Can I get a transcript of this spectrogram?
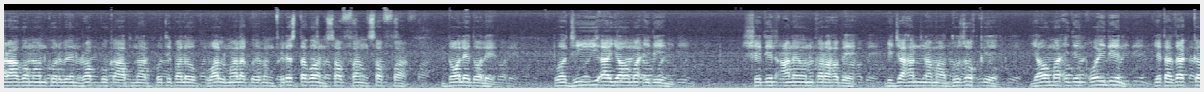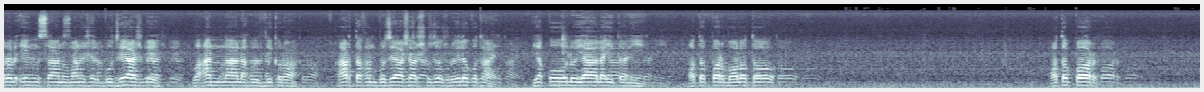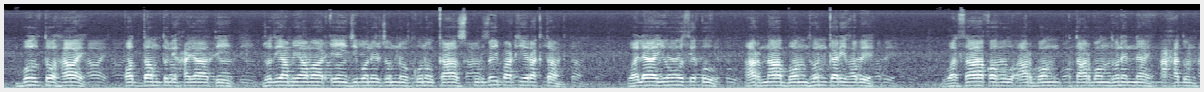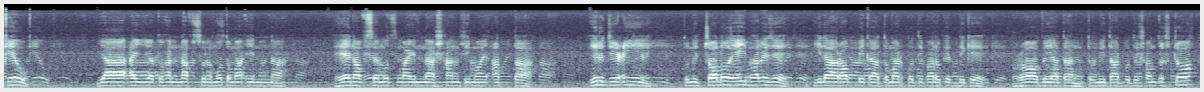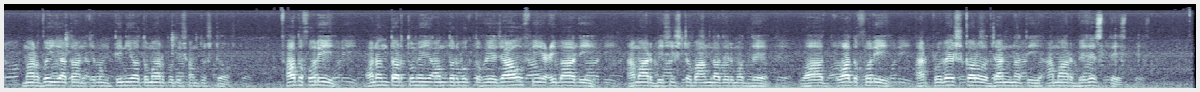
আর আগমন করবেন রব্বকা আপনার প্রতিপালক, ওয়াল মালাকু এবং ফেরেস্তাগণ সফাং সফা দলে দলে। ওয়াজি আয়াউমা ইদিন সেদিন আনয়ন করা হবে। বিজাহান্নামা দোজককে ইয়াউমা ইদিন ওই দিন ইয়াতাযাক্কারুল ইনসানু, মানুষের বুঝে আসবে, ওয়া আন্না আর তখন বুঝে আসার সুযোগ রইল কোথায়? ইয়াকুলু ইয়া লাইতানি, অতঃপর বলো তো, অতঃপর বলতো, হায়, কদ্দামতুলি হায়াতি, যদি আমি আমার এই জীবনের জন্য কোনো কাজ পূর্বেই পাঠিয়ে রাখতাম আর না বন্ধনকারী হবে। আর তার বন্ধনের ন্যায় আহাদুন কেউ। শান্তিময় আত্মা তুমি চলো এইভাবে যে, ইলা রব্বিকা, তোমার প্রতিপালকের দিকে তুমি তার প্রতি সন্তুষ্ট এবং তিনিও তোমার প্রতি সন্তুষ্ট। ফাদখুলি, অনন্তর তুমি অন্তর্ভুক্ত হয়ে যাও ফি ইবাদি, আমার বিশিষ্ট বান্দাদের মধ্যে। ওয়াদ, ওয়াদখুলি, আর প্রবেশ করো জান্নাতি আমার বেহেস্তে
